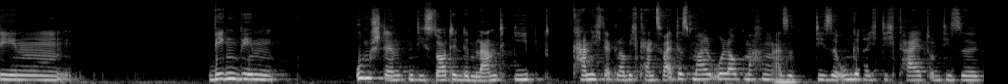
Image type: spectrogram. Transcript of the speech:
den, wegen den Umständen, die es dort in dem Land gibt. Kann ich da, glaube ich, kein zweites Mal Urlaub machen. Also mhm. diese Ungerechtigkeit und diese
